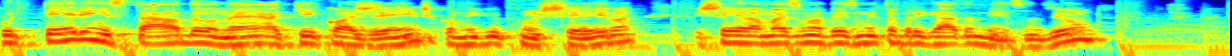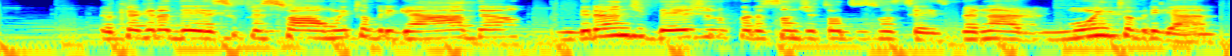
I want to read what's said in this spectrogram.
por terem estado né, aqui com a gente, comigo e com Sheila. E Sheila, mais uma vez, muito obrigado mesmo, viu? Eu que agradeço, pessoal. Muito obrigada. Um grande beijo no coração de todos vocês. Bernardo, muito obrigado.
